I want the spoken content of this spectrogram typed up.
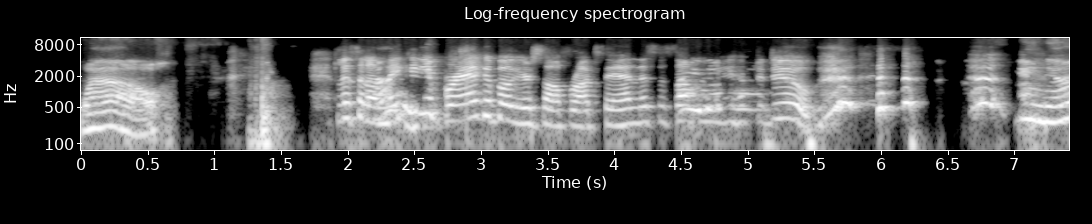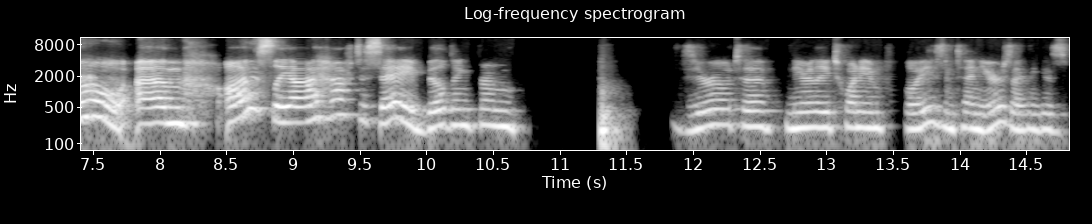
wow. Listen, I'm making you brag about yourself, Roxanne. This is something you have to do. I know. Um, honestly, I have to say, building from zero to nearly 20 employees in 10 years, I think is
